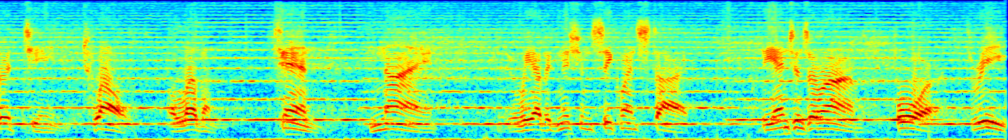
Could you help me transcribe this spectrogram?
13, 12, 11, 10, 9. We have ignition sequence start. The engines are on. Four, three.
